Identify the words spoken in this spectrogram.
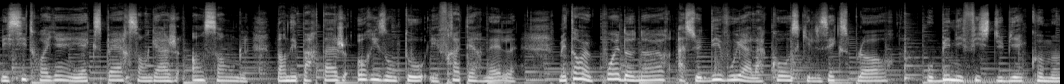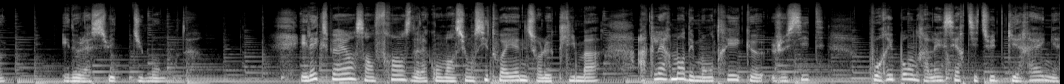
les citoyens et experts s'engagent ensemble dans des partages horizontaux et fraternels, mettant un point d'honneur à se dévouer à la cause qu'ils explorent au bénéfice du bien commun et de la suite du monde. Et l'expérience en France de la Convention citoyenne sur le climat a clairement démontré que, je cite, pour répondre à l'incertitude qui règne,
